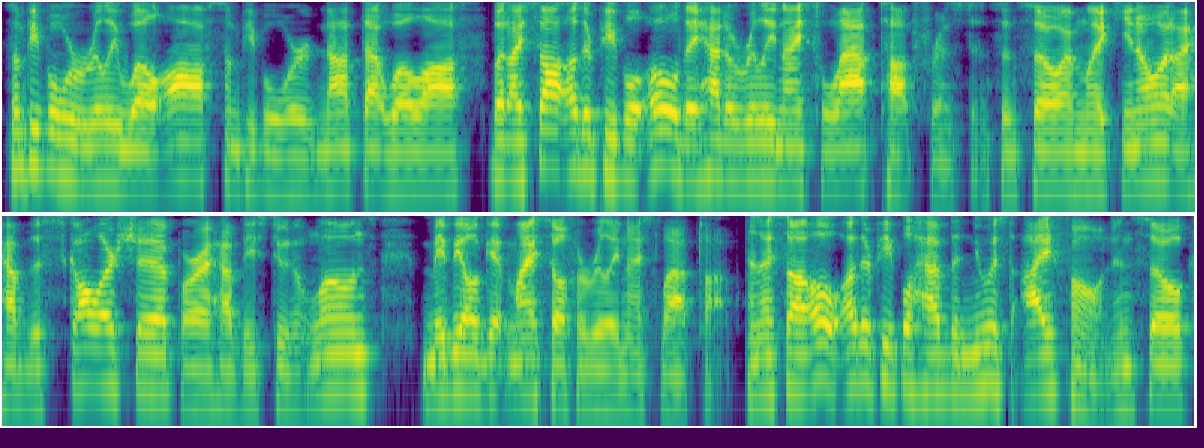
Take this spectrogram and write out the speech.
Some people were really well off, some people were not that well off. But I saw other people, oh, they had a really nice laptop, for instance. And so I'm like, you know what? I have this scholarship or I have these student loans maybe I'll get myself a really nice laptop. And I saw, oh, other people have the newest iPhone. And so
